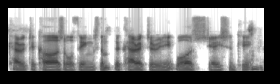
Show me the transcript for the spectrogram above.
character cars or things. The, the character in it was Jason King.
